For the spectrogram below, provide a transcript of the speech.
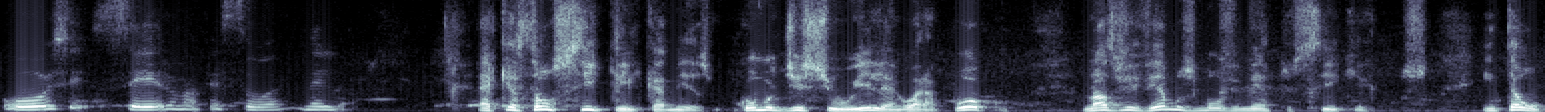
hoje ser uma pessoa melhor. É questão cíclica mesmo. Como disse o William agora há pouco, nós vivemos movimentos cíclicos. Então,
